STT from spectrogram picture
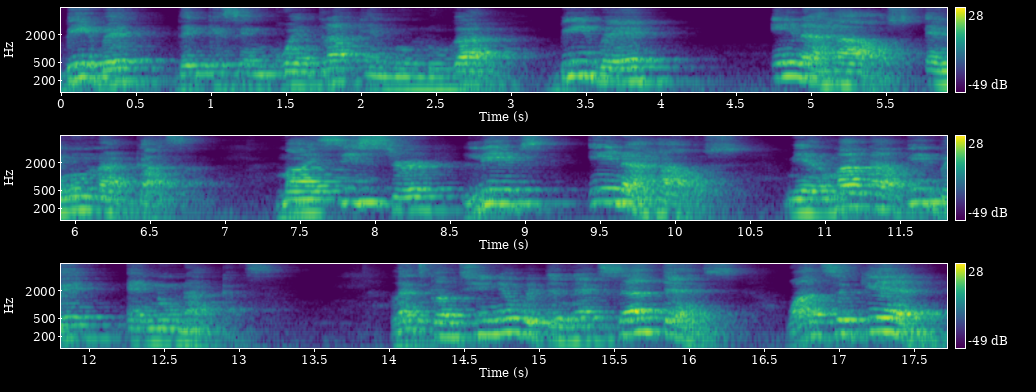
Vive de que se encuentra en un lugar. Vive in a house, en una casa. My sister lives in a house. Mi hermana vive en una casa. Let's continue with the next sentence. Once again,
